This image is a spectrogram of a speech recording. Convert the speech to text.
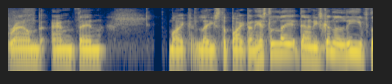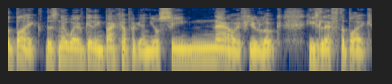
round and then Mike lays the bike down. He has to lay it down. He's going to leave the bike. There's no way of getting back up again. You'll see now, if you look, he's left the bike.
